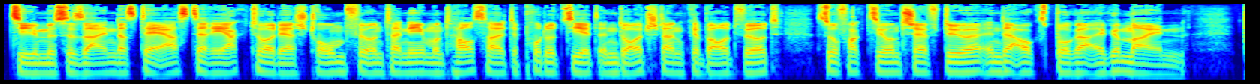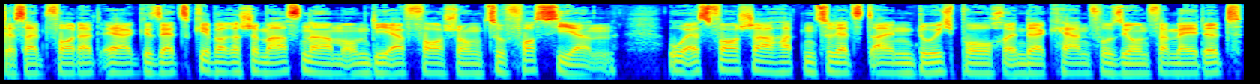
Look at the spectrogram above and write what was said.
Ziel müsse sein, dass der erste Reaktor, der Strom für Unternehmen und Haushalte produziert, in Deutschland gebaut wird, so Fraktionschef Dürr in der Augsburger Allgemein. Deshalb fordert er gesetzgeberische Maßnahmen, um die Erforschung zu forcieren. US-Forscher hatten zuletzt einen Durchbruch in der Kernfusion vermeldet.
